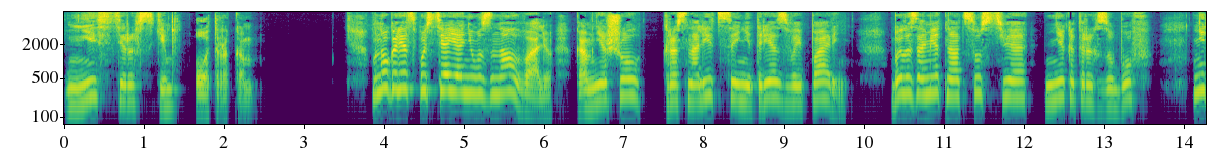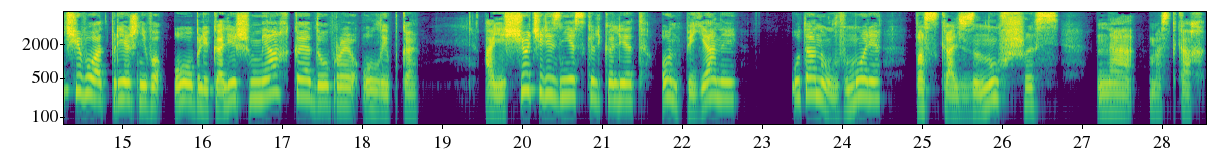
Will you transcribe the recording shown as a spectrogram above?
нестеровским отроком. Много лет спустя я не узнал Валю. Ко мне шел краснолицый нетрезвый парень. Было заметно отсутствие некоторых зубов. Ничего от прежнего облика, лишь мягкая добрая улыбка. А еще через несколько лет он, пьяный, утонул в море, поскользнувшись на мостках.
